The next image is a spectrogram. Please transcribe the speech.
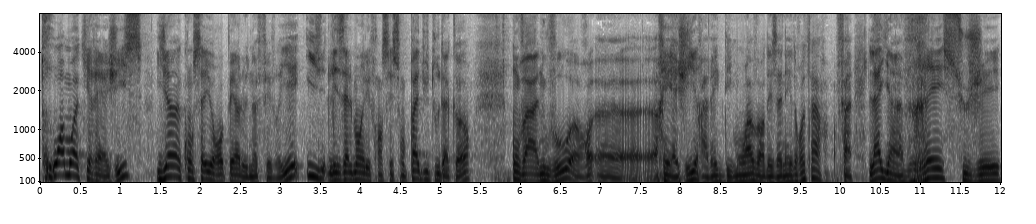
trois mois qu'ils réagissent. Il y a un Conseil européen le 9 février. les Allemands et les Français sont pas du tout d'accord. On va à nouveau euh, euh, réagir avec des mois, voire des années de retard. Enfin, là, il y a un vrai sujet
